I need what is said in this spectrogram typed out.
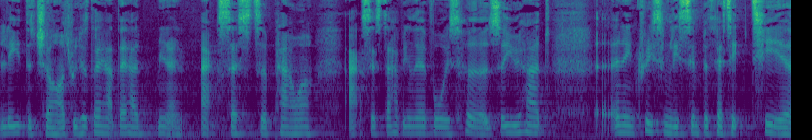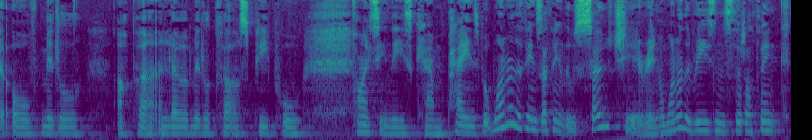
lead the charge because they had they had you know access to power, access to having their voice heard. So you had an increasingly sympathetic tier of middle, upper, and lower middle class people fighting these campaigns. But one of the things I think that was so cheering, and one of the reasons that I think,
